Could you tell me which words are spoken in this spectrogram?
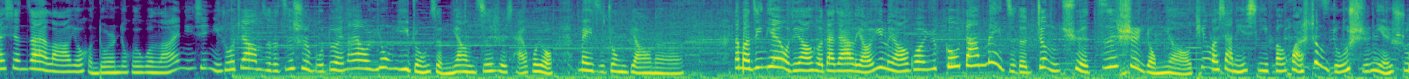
在现在啦，有很多人就会问了，哎，宁夕，你说这样子的姿势不对，那要用一种怎么样的姿势才会有妹子中标呢？那么今天我就要和大家聊一聊关于勾搭妹子的正确姿势有没有？听了夏宁熙一番话，胜读十年书。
